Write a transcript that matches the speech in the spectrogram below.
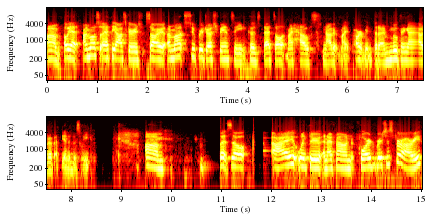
Um, oh yeah, I'm also at the Oscars. Sorry, I'm not super dressed fancy because that's all at my house, not at my apartment that I'm moving out of at the end of this week. Um, but so I went through and I found Ford versus Ferrari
